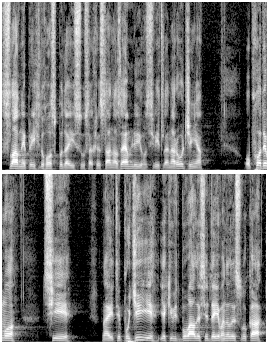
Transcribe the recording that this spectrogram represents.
славний прихід Господа Ісуса Христа на землю, Його світле народження, обходимо ці знаєте, події, які відбувалися, де Євангелист Лука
